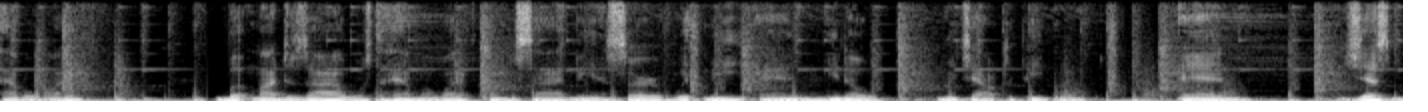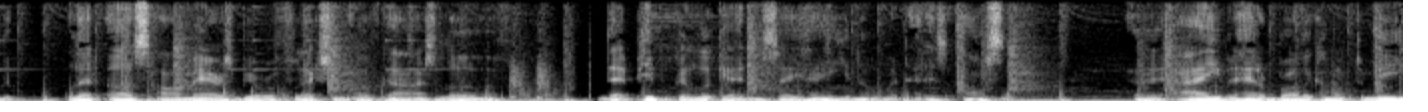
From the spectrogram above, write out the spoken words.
have a wife but my desire was to have my wife come beside me and serve with me and you know reach out to people. And just let us our marriage be a reflection of god's love that people can look at and say hey you know what that is awesome And i even had a brother come up to me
